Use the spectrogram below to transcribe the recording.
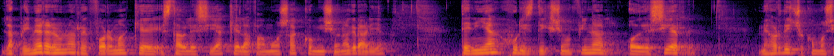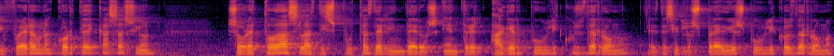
La primera era una reforma que establecía que la famosa Comisión Agraria tenía jurisdicción final o de cierre, mejor dicho, como si fuera una corte de casación sobre todas las disputas de linderos entre el Ager Publicus de Roma, es decir, los predios públicos de Roma,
